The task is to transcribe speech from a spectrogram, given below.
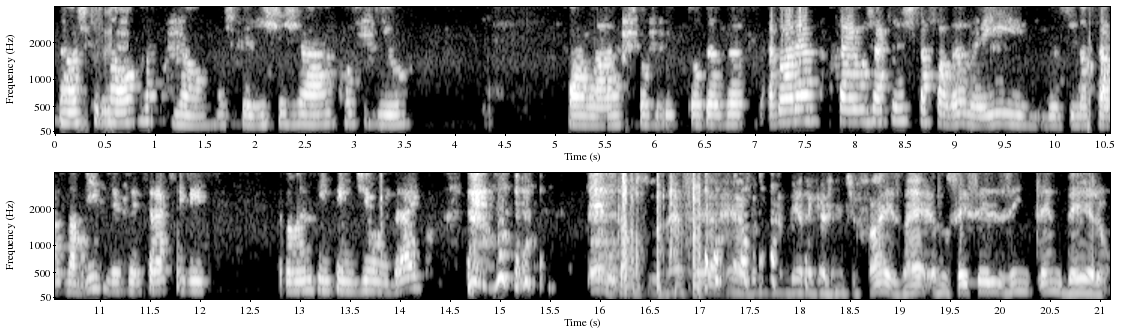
Não, acho que novas não. Acho que a gente já conseguiu falar sobre todas as. Agora, saiu, já que a gente está falando aí dos dinossauros na Bíblia, será que eles pelo menos entendiam hebraico? Então, Suzy, essa é, é, a brincadeira que a gente faz, né? Eu não sei se eles entenderam,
